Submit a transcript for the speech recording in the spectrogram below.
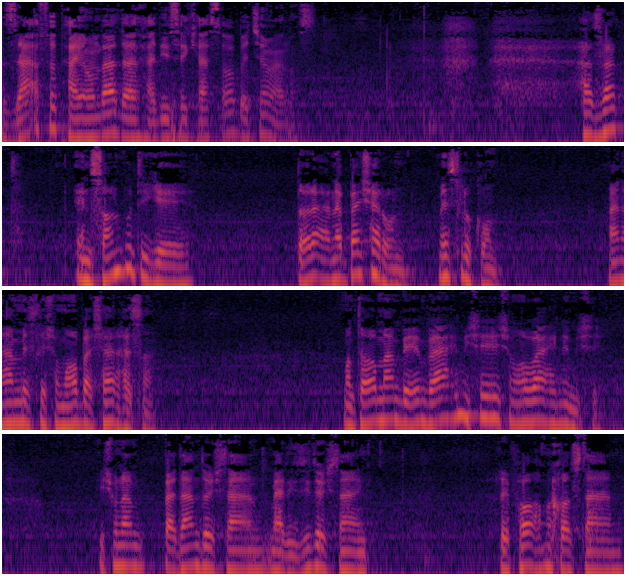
ضعف پیامبر در حدیث کسا به چه معناست؟ حضرت انسان بود دیگه. داره انا بشرون مثلکم. من هم مثل شما بشر هستم. منتها من به این وحی میشه شما وحی نمیشه. ایشون هم بدن داشتن مریضی داشتن رفاه می‌خواستن.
